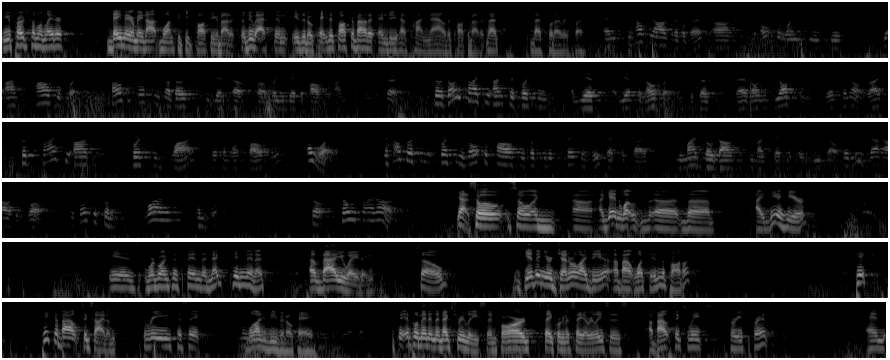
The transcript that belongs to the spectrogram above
you approach someone later, they may or may not want to keep talking about it. So do ask them, is it okay to talk about it? And do you have time now to talk about it? That's, that's what I request. And to help you out a little bit, um, we also want you to, to ask powerful questions. Powerful questions are those you get, uh, uh, where you get the powerful answers So don't try to answer question a yes, or yes or no questions because there's only two options, yes or no, right? So try to ask questions why, those are most powerful, or what. The how question, question is also powerful, but for the sake of this exercise, you might go down to too much technical detail. So leave that out as well. So focus on why and what. So shall we try it out? Yeah, so, so uh, uh, again, what uh, the idea here is we're going to spend the next 10 minutes evaluating. So, given your general idea about what's in the product, pick, pick about six items, three to six, Maybe- one's maybe- even okay to implement in the next release. And for our sake, we're going to say a release is about six weeks, three sprints. And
